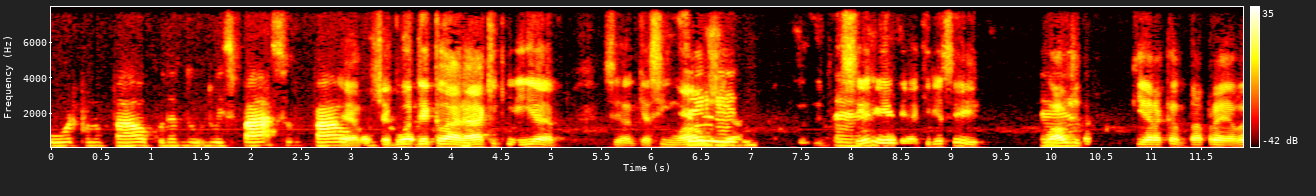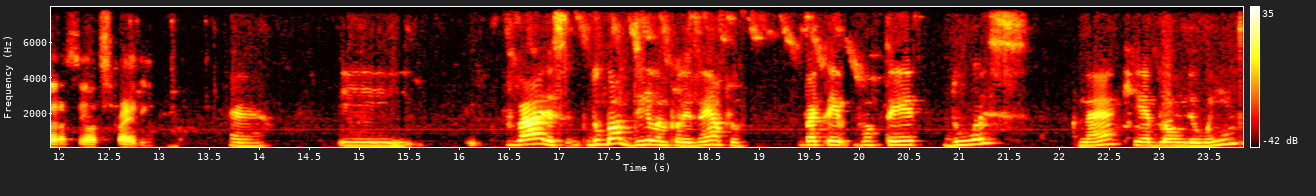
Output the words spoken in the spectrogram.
corpo no palco, da, do, do, espaço do palco. É, ela chegou a declarar que queria, que assim, o auge é. ser ele, ela queria ser ele. O é. auge da, que era cantar para ela era ser Otis Redding. É. E várias. Do Bob Dylan, por exemplo, vai ter, vão ter duas, né? Que é Blowing the Wind,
